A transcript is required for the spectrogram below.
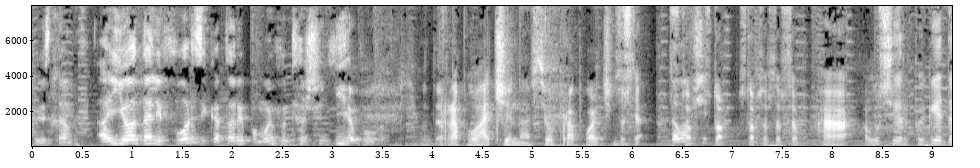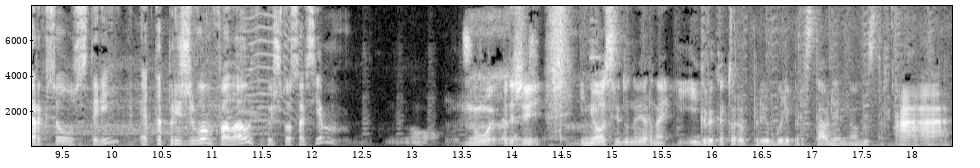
То есть там... А ее отдали Форзе, которой, по-моему, даже не было. Ну да. Проплачено, все проплачено. Слушайте, Да стоп, вообще- стоп, стоп, стоп, стоп, стоп. А лучший RPG Dark Souls 3? Это при живом Fallout? Вы что, совсем... Ну, Ну, подожди, имелось в виду, наверное, игры, которые при- были представлены на выставке. А,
